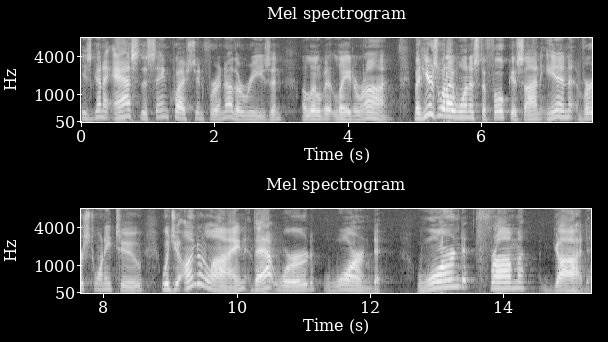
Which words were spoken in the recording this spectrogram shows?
He's going to ask the same question for another reason a little bit later on. But here's what I want us to focus on in verse 22. Would you underline that word warned? Warned from God.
